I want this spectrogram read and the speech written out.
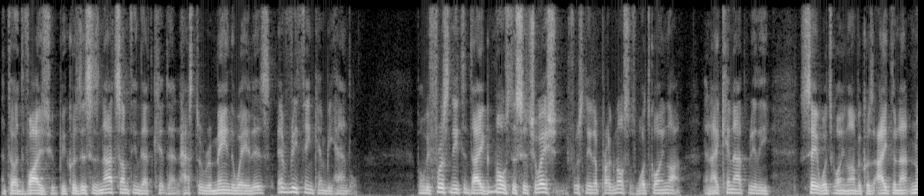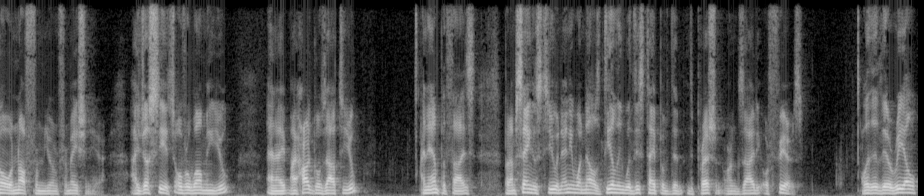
and to advise you because this is not something that, that has to remain the way it is. Everything can be handled. But we first need to diagnose the situation. You first need a prognosis. What's going on? And I cannot really say what's going on because I do not know enough from your information here. I just see it's overwhelming you, and I, my heart goes out to you and empathize but I'm saying this to you and anyone else dealing with this type of de- depression or anxiety or fears, whether they're real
